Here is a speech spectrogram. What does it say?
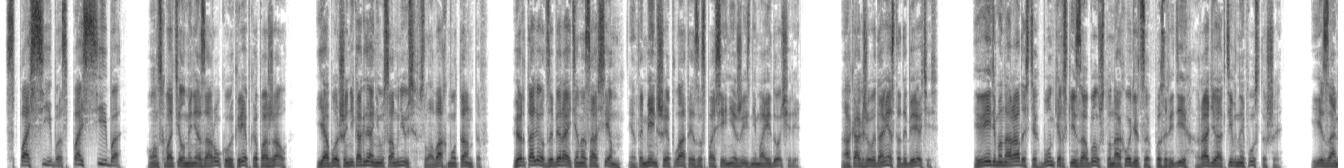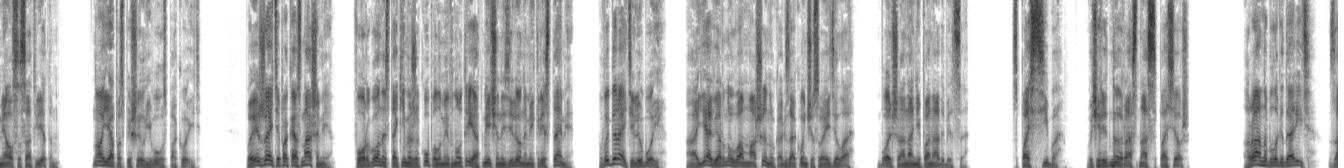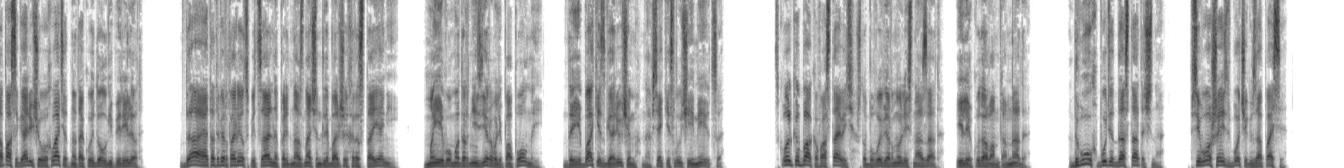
«Спасибо, спасибо!» Он схватил меня за руку и крепко пожал. Я больше никогда не усомнюсь в словах мутантов. Вертолет забирайте насовсем. Это меньшая плата за спасение жизни моей дочери. А как же вы до места доберетесь? видимо, на радостях Бункерский забыл, что находится посреди радиоактивной пустоши, и замялся с ответом. Но я поспешил его успокоить. Поезжайте пока с нашими. Фургоны с такими же куполами внутри отмечены зелеными крестами. Выбирайте любой, а я верну вам машину, как закончу свои дела. Больше она не понадобится. Спасибо. В очередной раз нас спасешь. Рано благодарить. Запасы горючего хватит на такой долгий перелет. Да, этот вертолет специально предназначен для больших расстояний. Мы его модернизировали по полной. Да и баки с горючим на всякий случай имеются. Сколько баков оставить, чтобы вы вернулись назад? Или куда вам там надо? Двух будет достаточно. Всего шесть бочек в запасе.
